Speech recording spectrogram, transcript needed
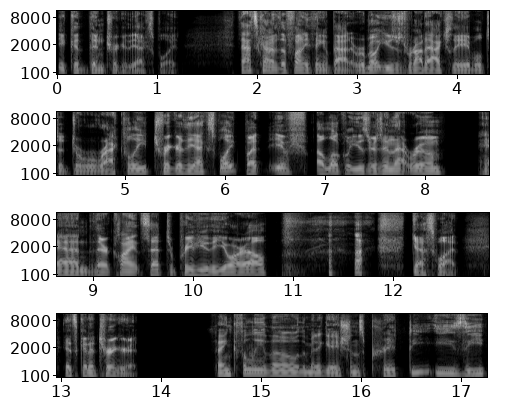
it could then trigger the exploit. That's kind of the funny thing about it. Remote users were not actually able to directly trigger the exploit, but if a local user is in that room and their client set to preview the URL, guess what? It's going to trigger it. Thankfully, though, the mitigation's pretty easy.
